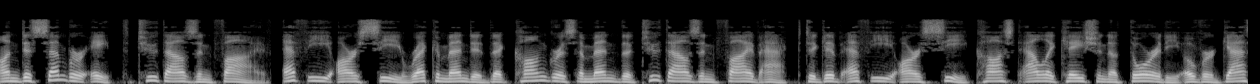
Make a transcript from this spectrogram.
On December 8, 2005, FERC recommended that Congress amend the 2005 Act to give FERC cost allocation authority over gas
